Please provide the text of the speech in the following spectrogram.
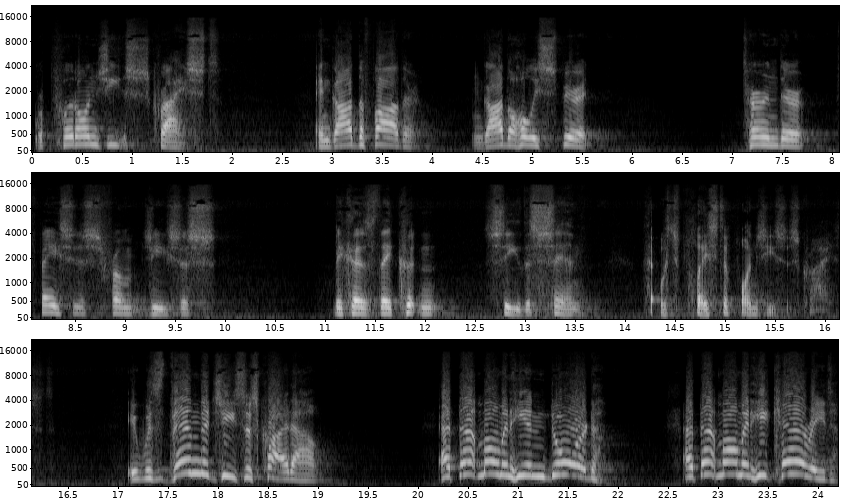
were put on Jesus Christ. And God the Father and God the Holy Spirit turned their faces from Jesus because they couldn't see the sin that was placed upon Jesus Christ. It was then that Jesus cried out. At that moment, he endured. At that moment, he carried.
